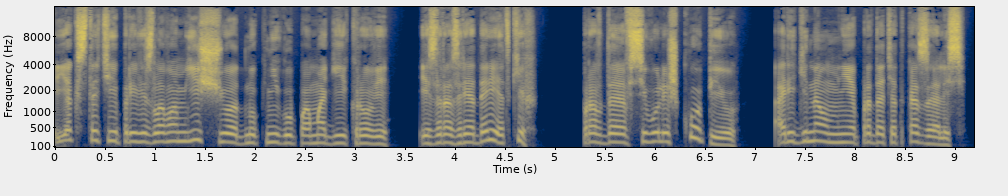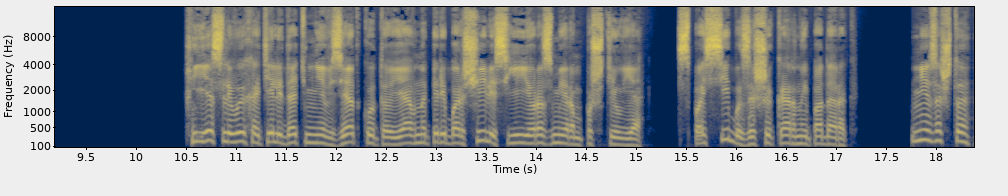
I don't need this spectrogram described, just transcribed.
Я, кстати, привезла вам еще одну книгу по магии крови из разряда редких. Правда, всего лишь копию. Оригинал мне продать отказались. Если вы хотели дать мне взятку, то явно переборщили с ее размером, пошутил я. Спасибо за шикарный подарок. Не за что.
